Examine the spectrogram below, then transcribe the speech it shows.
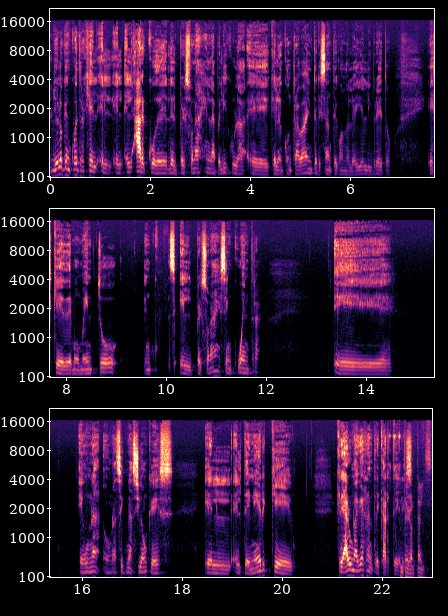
yo lo que encuentro es que el, el- el- arco de- del personaje en la película, eh, que lo encontraba interesante cuando leí el libreto, es que de momento en- el personaje se encuentra eh, en una, una asignación que es el, el tener que crear una guerra entre carteles. Entre carteles.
